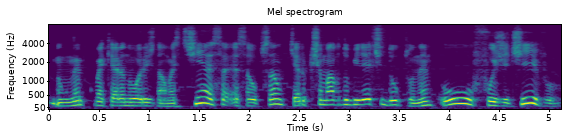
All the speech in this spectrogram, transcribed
Não lembro como é que era no original, mas tinha essa, essa opção, que era o que chamava do bilhete duplo, né? O fugitivo,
